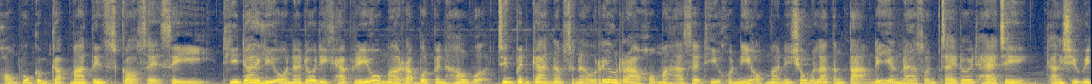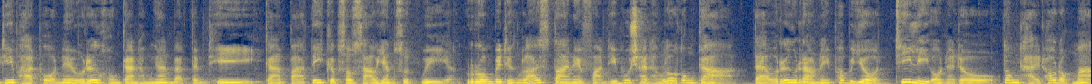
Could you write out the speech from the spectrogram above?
ของผู้กำกับมาตินสกอร์เซซีที่ได้ลีโอนาร์โด ดิแคปริโอมารับบทเป็นฮาวเวิร์ดจึงเป็นการนำเสนอเรื่องราวของมหาเศรษฐีคนนี้ออกมาในช่วงเวลาต่างๆ ได้อย่างน่าสนใจโดยแท้จริง ทั้งชีวิตที่ผ่านโผลในเรื่องของการทำงานแบบเต็มที่ การปาร์ตี้กับสาวๆอย่างสุดเวียง รวมไปถึงไลฟ์สไตล์ในฝันที่ผู้ชายทั้งโลกต้องการ แต่เรื่องราวในภาพยนตร์ที่ลีโอนาร์โดต้องถ่ายทอดออกมา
